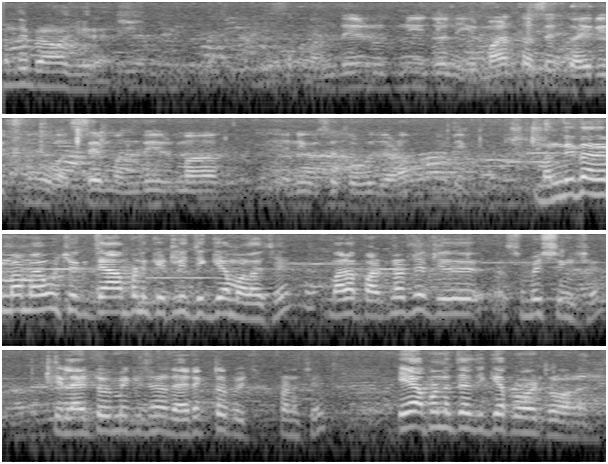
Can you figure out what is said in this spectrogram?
મંદિર બનાવવા જઈ રહ્યા છીએ. મંદિરની જો નિર્માણ થશે, કઈ રીતનું હશે મંદિરમાં? એની વિશે થોડું જણાવો. મંદિરના નિર્માણમાં એવું છે કે ત્યાં આપણને કેટલી જગ્યા મળે છે. મારા પાર્ટનર છે જે સુમિત સિંહ છે તે લાઇટ ઇમિગ્રેશનના ડાયરેક્ટર પણ છે એ આપણને ત્યાં જગ્યા પ્રોવાઈડ કરવાના છે.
